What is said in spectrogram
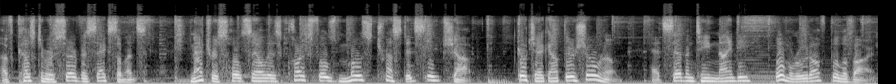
of customer service excellence, Mattress Wholesale is Clarksville's most trusted sleep shop. Go check out their showroom at 1790 Wilma Rudolph Boulevard.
